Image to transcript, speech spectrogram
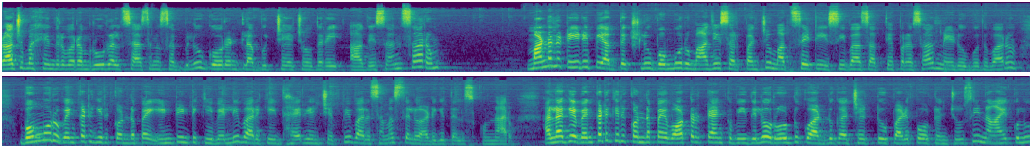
రాజమహేంద్రవరం రూరల్ శాసనసభ్యులు గోరంట్ల బుచ్చయ్య చౌదరి ఆదేశానుసారం మండల టీడీపీ అధ్యక్షులు బొమ్మూరు మాజీ సర్పంచ్ మత్సేటి శివ సత్యప్రసాద్ నేడు బుధవారం బొమ్మూరు వెంకటగిరి కొండపై ఇంటింటికి వెళ్ళి వారికి ధైర్యం చెప్పి వారి సమస్యలు అడిగి తెలుసుకున్నారు. అలాగే వెంకటగిరి కొండపై వాటర్ ట్యాంక్ వీధిలో రోడ్డుకు అడ్డుగా చెట్టు పడిపోవటం చూసి నాయకులు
